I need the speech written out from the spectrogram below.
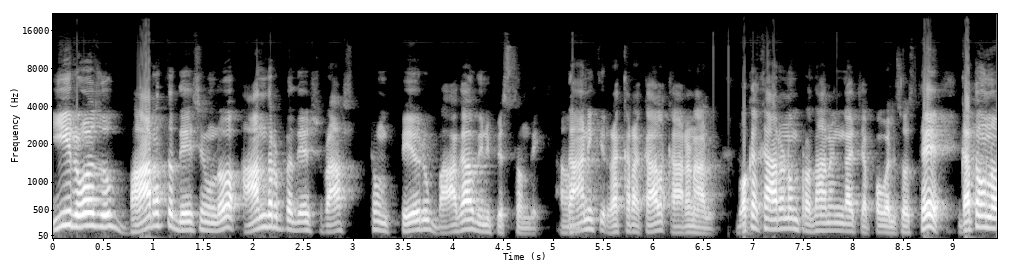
ఈ రోజు భారతదేశంలో ఆంధ్రప్రదేశ్ రాష్ట్రం పేరు బాగా వినిపిస్తుంది. దానికి రకరకాల కారణాలు. ఒక కారణం ప్రధానంగా చెప్పవలసి వస్తే గతంలో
